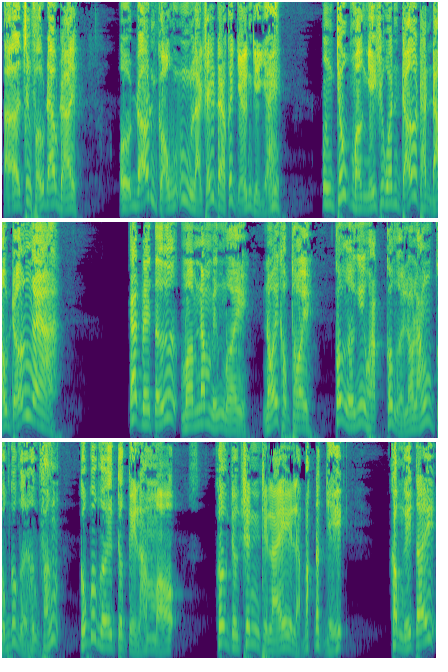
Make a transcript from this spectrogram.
Ờ, sư phụ đau rồi. Ờ, đến cùng là xảy ra cái chuyện gì vậy? Ừ, chúc mừng nhị sư huynh trở thành đạo trưởng à. Các đệ tử mồm năm miệng mười Nói không thôi, có người nghi hoặc, có người lo lắng, cũng có người hưng phấn, cũng có người cực kỳ là hâm mộ. Khương Trường Sinh thì lại là bắt đất dĩ. Không nghĩ tới,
